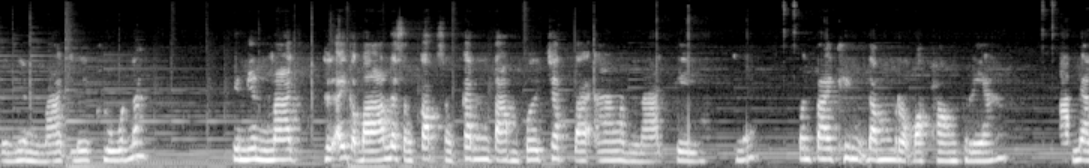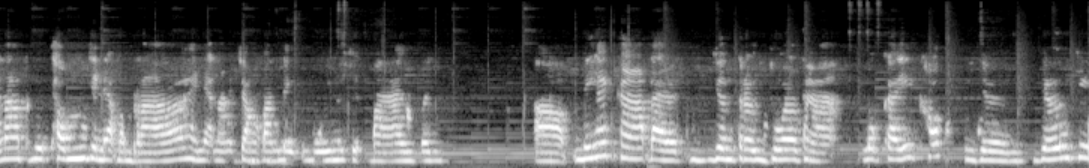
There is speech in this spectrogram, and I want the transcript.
ដែលមានអំណាចលើខ្លួនណាគេមានអំណាច ធ្វើអីក៏បានដែរសង្កត់សង្កិនតាមអំពើចិត្តដែលអាងអំណាចគេណាប៉ុន្តែ kingdom របស់ផងព្រះអ្នកណាធ្វើធំជាអ្នកបំរើហើយអ្នកណាចង់បានលេខ1នោះជាបាវវិញអឺនេះហើយការដែលយើងត្រូវយល់ថាលោកីខុសពីយើងយើងជា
